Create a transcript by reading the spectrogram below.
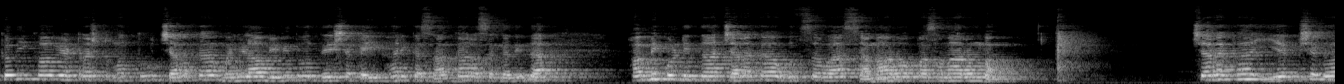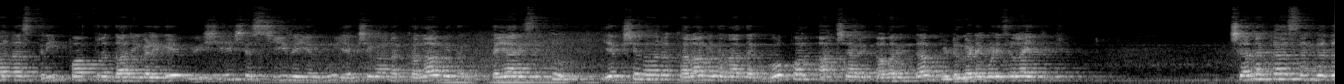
ಕವಿ ಕಾವ್ಯ ಟ್ರಸ್ಟ್ ಮತ್ತು ಚರಕ ಮಹಿಳಾ ವಿವಿಧೋದ್ದೇಶ ಕೈಗಾರಿಕಾ ಸಹಕಾರ ಸಂಘದಿಂದ ಹಮ್ಮಿಕೊಂಡಿದ್ದ ಚರಕ ಉತ್ಸವ ಸಮಾರೋಪ ಸಮಾರಂಭ. ಚರಕ ಯಕ್ಷಗಾನ ಸ್ತ್ರೀ ಪಾತ್ರಧಾರಿಗಳಿಗೆ ವಿಶೇಷ ಸೀರೆಯನ್ನು ಯಕ್ಷಗಾನ ಕಲಾವಿದರು ತಯಾರಿಸಿದ್ದು ಯಕ್ಷಗಾನ ಕಲಾವಿದರಾದ ಗೋಪಾಲ್ ಆಚಾರ್ಯ ಅವರಿಂದ ಬಿಡುಗಡೆಗೊಳಿಸಲಾಯಿತು. ಚನಕ ಸಂಘದ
